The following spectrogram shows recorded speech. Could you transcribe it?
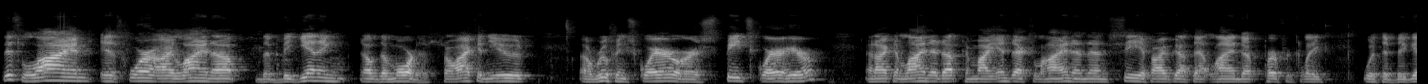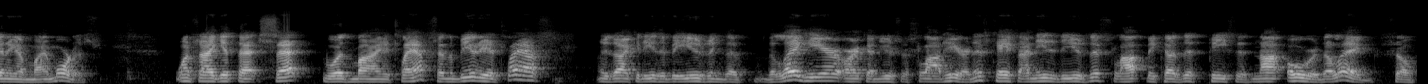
This line is where I line up the beginning of the mortise. So I can use a roofing square or a speed square here and I can line it up to my index line and then see if I've got that lined up perfectly with the beginning of my mortise. Once I get that set with my clamps, and the beauty of clamps is I could either be using the, the leg here or I can use the slot here. In this case, I needed to use this slot because this piece is not over the leg. So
